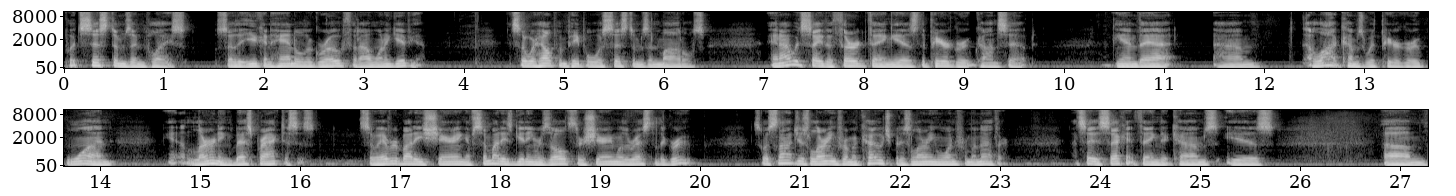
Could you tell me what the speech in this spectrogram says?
put systems in place so that you can handle the growth that I want to give you. So we're helping people with systems and models. And I would say the third thing is the peer group concept, in that um, a lot comes with peer group. One, learning best practices. So everybody's sharing. If somebody's getting results, they're sharing with the rest of the group. So it's not just learning from a coach, but it's learning one from another. I'd say the second thing that comes is, um,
